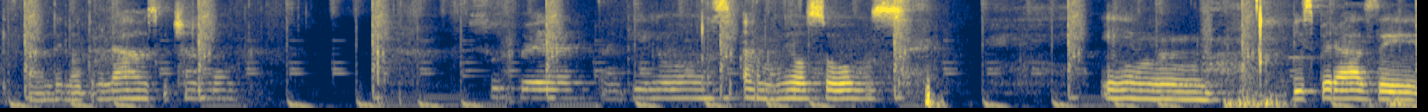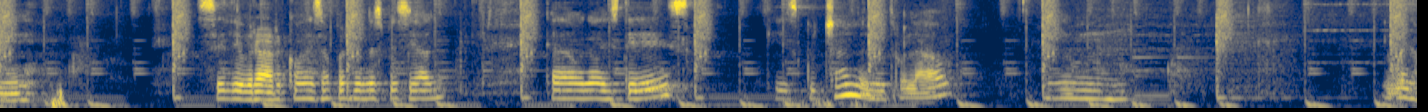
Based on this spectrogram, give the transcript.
que están del otro lado escuchando súper tranquilos, armoniosos, en vísperas de celebrar con esa persona especial cada uno de ustedes que escuchan del otro lado. Em, y bueno,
